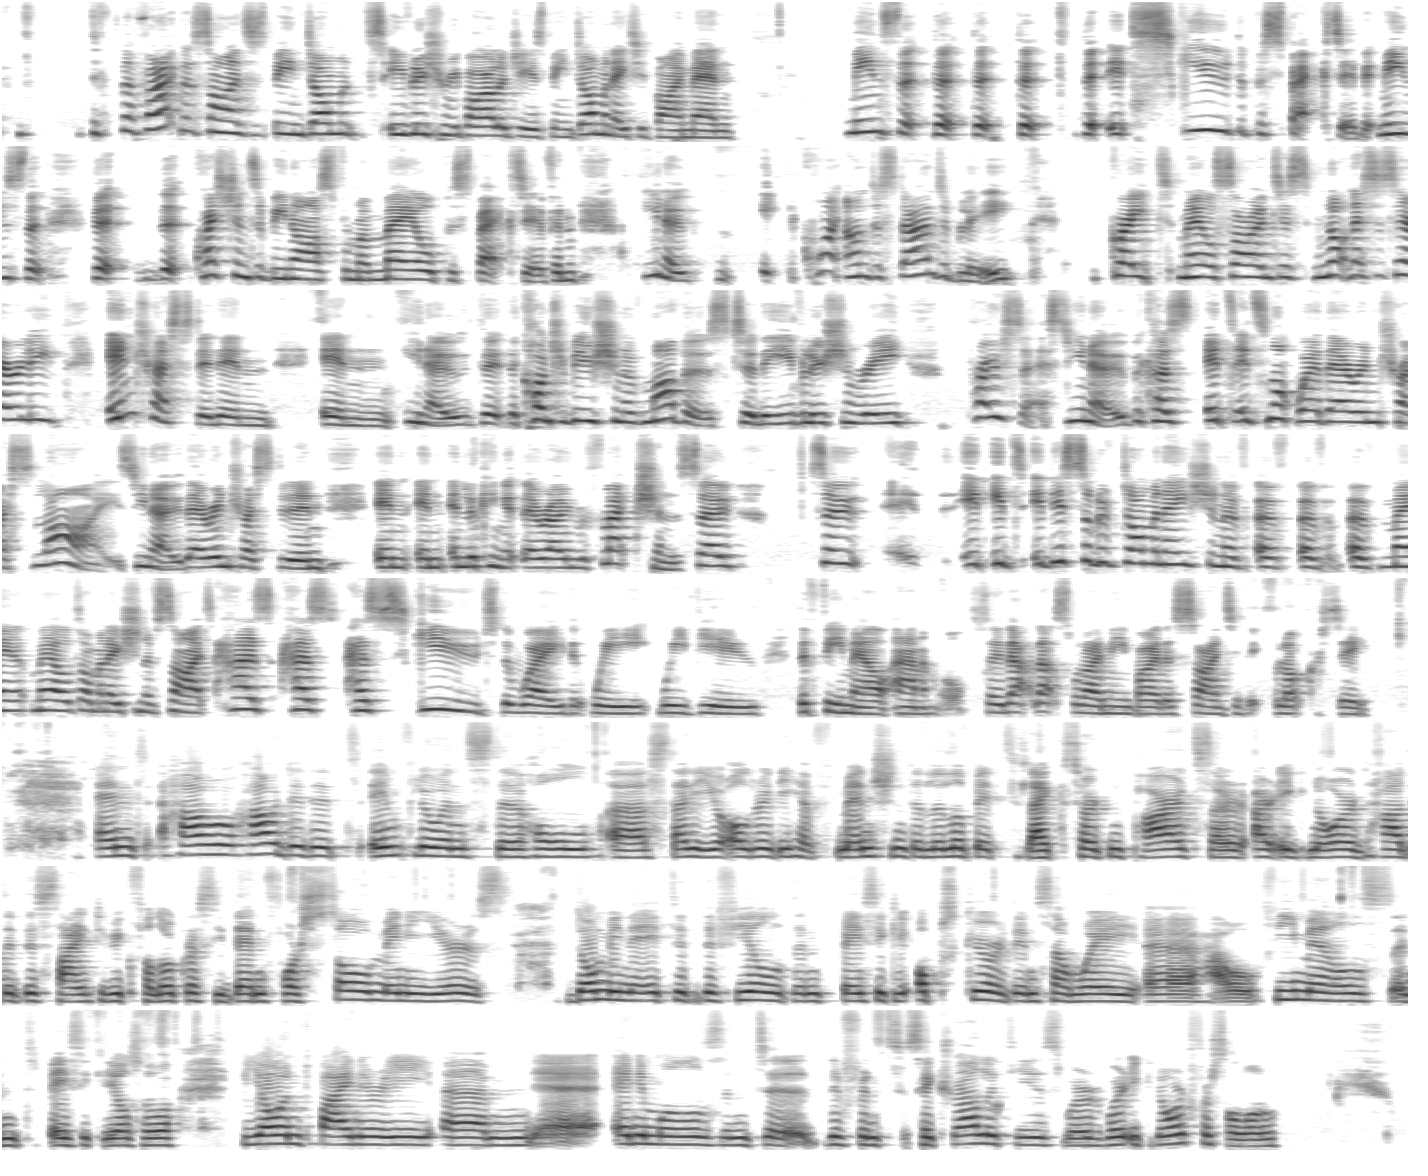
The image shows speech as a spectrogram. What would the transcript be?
the, fact that science has been dominant, evolutionary biology has been dominated by men means that that that that that it's skewed the perspective. It means that that that questions have been asked from a male perspective, and you know, quite understandably, great male scientists not necessarily interested in in you know the, the contribution of mothers to the evolutionary process you know because it's it's not where their interest lies you know they're interested in in in, in looking at their own reflections. So so eh, it, it, it's it, this sort of domination of of, of, of male, male, domination of science has has has skewed the way that we we view the female animal. So that that's what I mean by the scientific phallocracy. And how how did it influence the whole uh, study? You already have mentioned a little bit, like certain parts are, are ignored. How did this scientific phallocracy then, for so many years, dominated the field and basically obscured in some way uh, how females and basically also beyond binary um, uh, animals and uh, different sexualities were were ignored for so long?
